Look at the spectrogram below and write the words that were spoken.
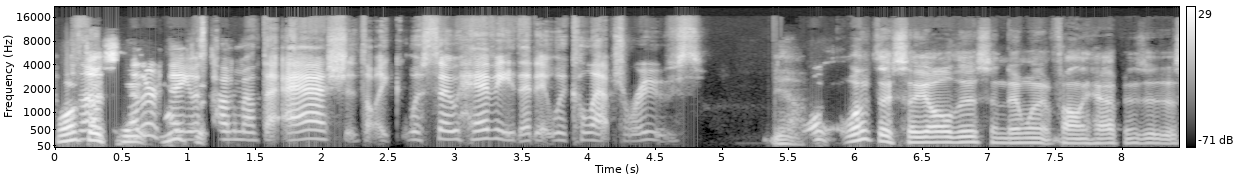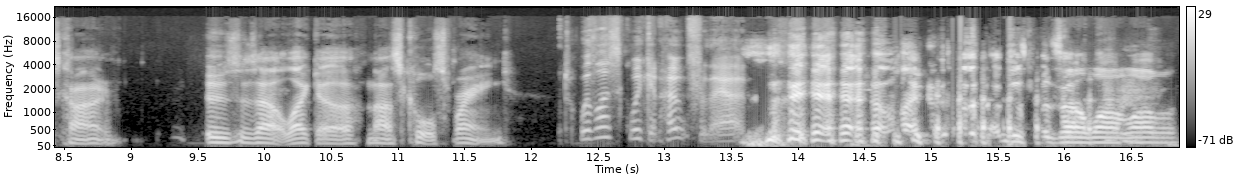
Well, well that's another thing he was talking about the ash. It's like was so heavy that it would collapse roofs. Yeah. What, what, if they say all this and then when it finally happens, it just kind of oozes out like a nice cool spring? Well, let's we can hope for that. yeah, like just puts out lava.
